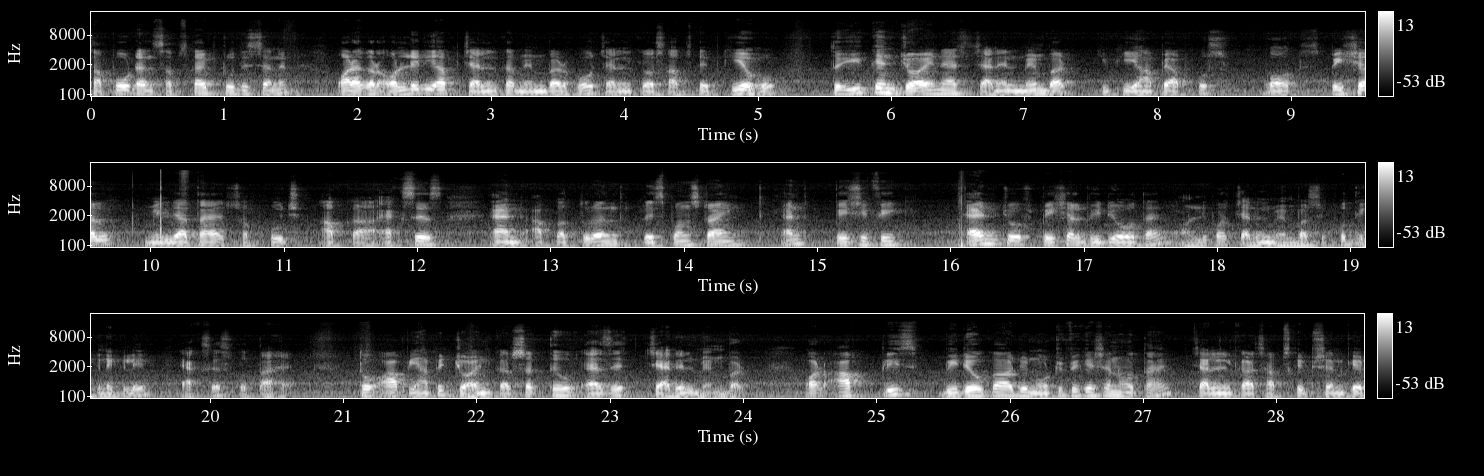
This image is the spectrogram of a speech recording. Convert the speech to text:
support and subscribe to this channel और अगर ऑलरेडी आप चैनल का मेंबर हो चैनल को सब्सक्राइब किए हो तो you can join as channel member क्योंकि यहाँ पे आपको बहुत स्पेशल मिल जाता है, सब कुछ आपका एक्सेस एंड आपका तुरंत response time and specific and जो स्पेशल वीडियो होता है ओनली फॉर चैनल मेंबरशिप को देखने के लिए एक्सेस होता है। तो आप यहाँ पे ज्वाइन कर सकते हो एज ए चैनल मेंबर और आप प्लीज़ वीडियो का जो नोटिफिकेशन होता है चैनल का सब्सक्रिप्शन के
